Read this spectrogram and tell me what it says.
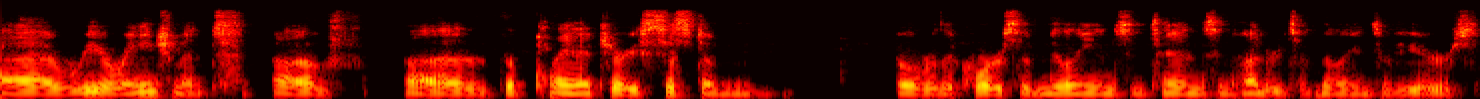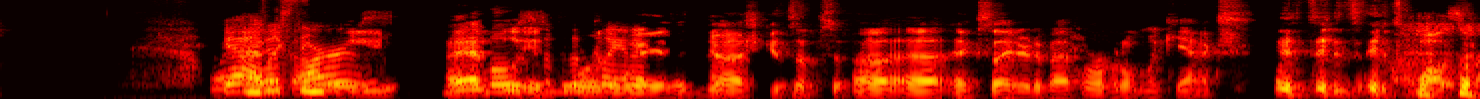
uh, rearrangement of uh, the planetary system over the course of millions and tens and hundreds of millions of years. yeah I like ours I absolutely most of the adore the, way that Josh gets ups, uh, uh, excited about orbital mechanics. It's it's, it's awesome.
